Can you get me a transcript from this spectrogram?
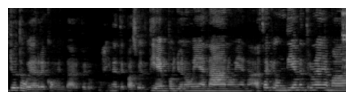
yo te voy a recomendar, pero imagínate, pasó el tiempo, yo no veía nada, no veía nada, hasta que un día me entró una llamada,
